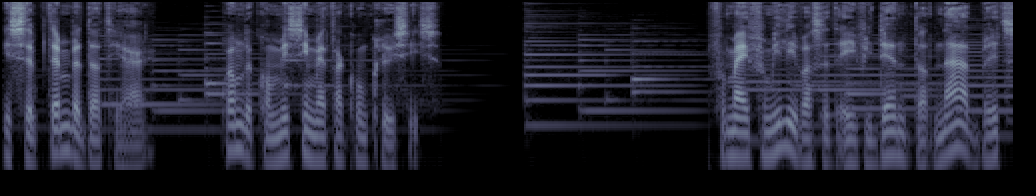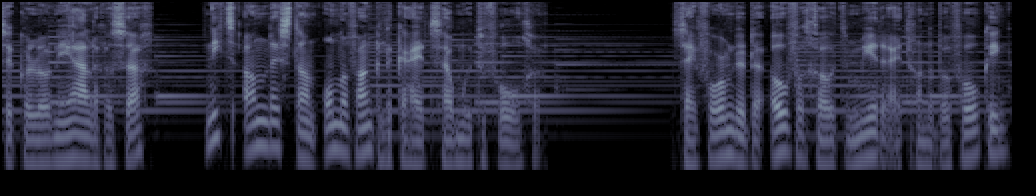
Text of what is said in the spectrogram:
In september dat jaar kwam de commissie met haar conclusies. Voor mijn familie was het evident dat na het Britse koloniale gezag niets anders dan onafhankelijkheid zou moeten volgen. Zij vormden de overgrote meerderheid van de bevolking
